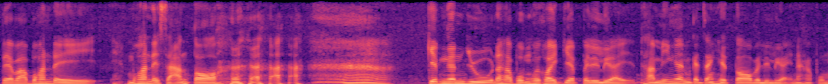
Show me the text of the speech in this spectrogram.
แต่ว่าบ่ทันได้บ่ทันได้สารต่อ เก็บเงินอยู่นะครับ ผมค่อยๆเก็บไปเรื่อยๆถ้ามีเงินก็จังเฮ็ดต่อไปเรื่อยๆนะครับผม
